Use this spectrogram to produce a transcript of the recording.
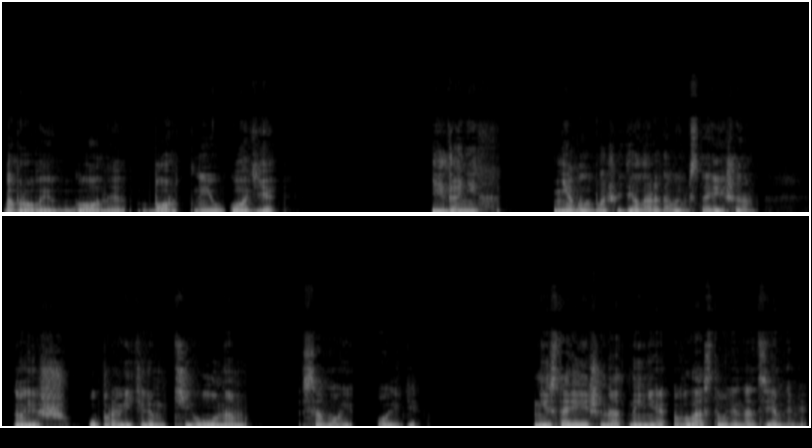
бобровые гоны, бортные угодья. И до них не было больше дела родовым старейшинам, но лишь управителям Тиунам самой Ольги. Не старейшины отныне властвовали над землями,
